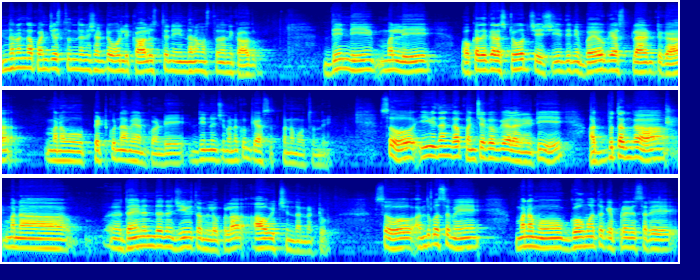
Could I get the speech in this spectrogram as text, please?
ఇంధనంగా పనిచేస్తుంది అనేసి అంటే ఓన్లీ కాలుస్తేనే ఇంధనం వస్తుందని కాదు. దీన్ని మళ్ళీ ఒక దగ్గర స్టోర్ చేసి దీన్ని బయోగ్యాస్ ప్లాంట్గా మనము పెట్టుకున్నామే అనుకోండి దీని నుంచి మనకు గ్యాస్ ఉత్పన్నం అవుతుంది. సో ఈ విధంగా పంచగవ్యాలు అనేటివి అద్భుతంగా మన దైనందిన జీవితం లోపల ఆవు ఇచ్చిందన్నట్టు. సో అందుకోసమే మనము గోమాతకు ఎప్పుడైనా సరే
